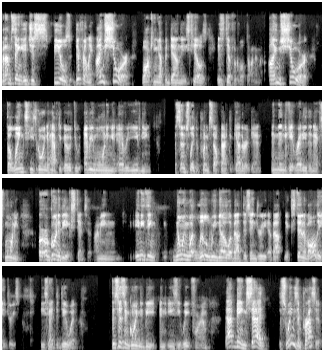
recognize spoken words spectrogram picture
but I'm saying it just feels differently. I'm sure walking up and down these hills is difficult on him. I'm sure the lengths he's going to have to go through every morning and every evening, essentially to put himself back together again, and then to get ready the next morning, are, are going to be extensive. I mean, anything, knowing what little we know about this injury, about the extent of all the injuries he's had to deal with, this isn't going to be an easy week for him. That being said, the swing's impressive.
